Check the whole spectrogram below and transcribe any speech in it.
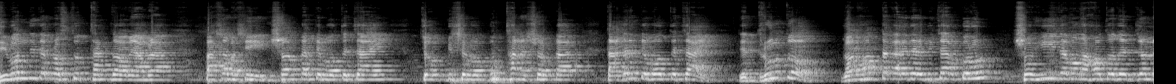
জীবন দিতে প্রস্তুত থাকতে হবে। আমরা পাশাপাশি সরকারকে বলতে চাই চব্বিশের অভ্যুত্থানের সরকার, তাদেরকে বলতে চাই যে দ্রুত গণহত্যাকারীদের বিচার করুন, শহীদ এবং আহতদের জন্য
